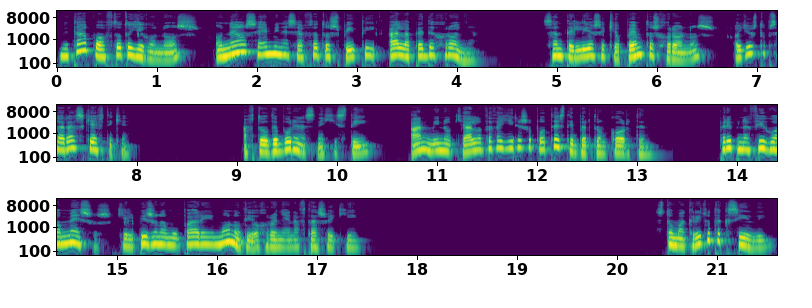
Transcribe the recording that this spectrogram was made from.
Μετά από αυτό το γεγονός, ο νέος έμεινε σε αυτό το σπίτι άλλα πέντε χρόνια. Σαν τελείωσε και ο πέμπτος χρόνος, ο γιος του ψαρά σκέφτηκε. Αυτό δεν μπορεί να συνεχιστεί. Αν μείνω κι άλλο, δεν θα γυρίσω ποτέ στην Περτον Κόρτεν. Πρέπει να φύγω αμέσως και ελπίζω να μου πάρει μόνο δύο χρόνια να φτάσω εκεί. Στο μακρύ του ταξίδι,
